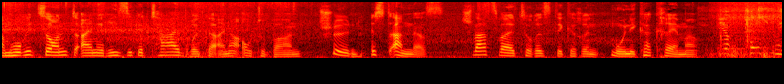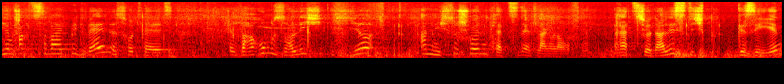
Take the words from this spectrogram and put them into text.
Am Horizont eine riesige Talbrücke einer Autobahn. Schön, ist anders. Schwarzwald-Touristikerin Monika Krämer. Wir punkten hier im Schwarzwald mit Wellnesshotels. Warum soll ich hier an nicht so schönen Plätzen entlanglaufen? Rationalistisch gesehen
